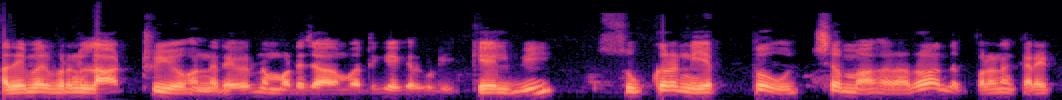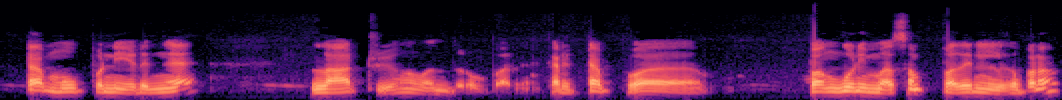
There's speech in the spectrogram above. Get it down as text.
அதே மாதிரி பாருங்க லாட்ரி யோகம் நிறைய பேர் நம்மளோட ஜாதகம் பார்த்து கேட்கக்கூடிய கேள்வி சுக்கரன் எப்போ உச்சமாகிறாரோ அந்த பலனை கரெக்டாக மூவ் பண்ணி எடுங்க. லாட்ரி யோகம் வந்துடும் பாருங்க. கரெக்டாக ப பங்குனி மாதம் பதினேழுக்கு அப்புறம்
